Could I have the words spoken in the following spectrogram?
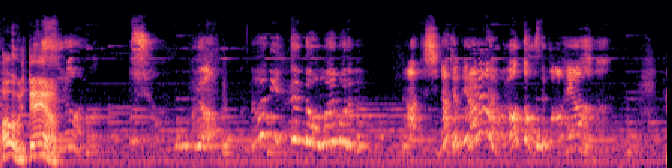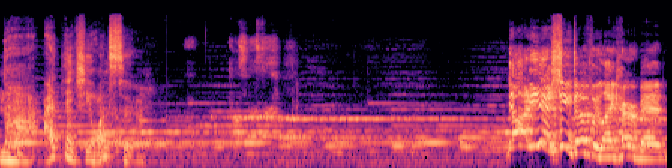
Oh, な damn. しなきゃ出られないわよどうせこの部屋 nah. I think she wants to. どうしなさ Oh, yeah, she definitely like her, man.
